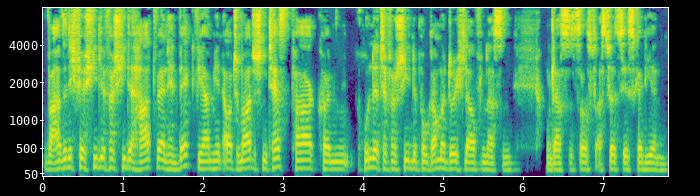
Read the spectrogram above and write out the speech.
wahnsinnig viele verschiedene Hardware hinweg. Wir haben hier einen automatischen Testpark, können hunderte verschiedene Programme durchlaufen lassen. Und das ist das, was wir jetzt hier skalieren.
